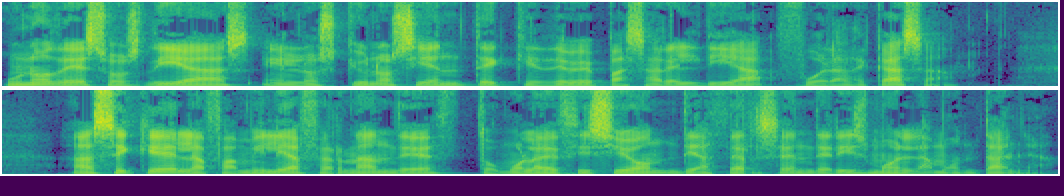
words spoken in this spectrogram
uno de esos días en los que uno siente que debe pasar el día fuera de casa. Así que la familia Fernández tomó la decisión de hacer senderismo en la montaña.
